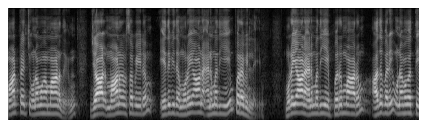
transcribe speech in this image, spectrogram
மாற்றச்சி உணவகமானது ஜால் மாநகர சபையிடம் எதுவித முறையான அனுமதியையும் பெறவில்லை. முறையான அனுமதியை பெறுமாறும் அதுவரை உணவகத்தை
